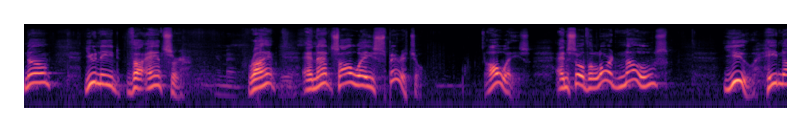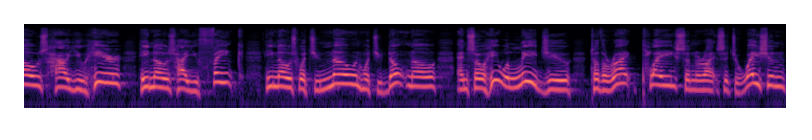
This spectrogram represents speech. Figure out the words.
No, you need the answer. Amen. Right? Yes. And that's always spiritual. Always. And so the Lord knows you. He knows how you hear, He knows how you think, He knows what you know and what you don't know. And so He will lead you to the right place and the right situation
